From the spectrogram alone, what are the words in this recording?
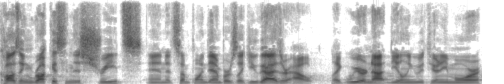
causing ruckus in the streets. And at some point, the emperor's like, You guys are out. Like, we are not dealing with you anymore.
